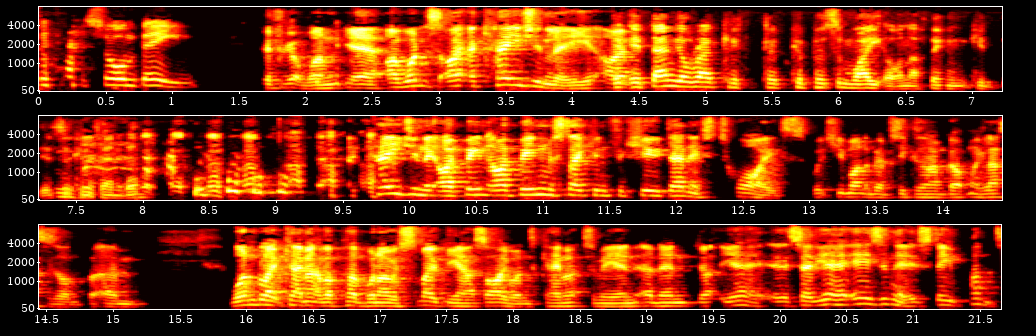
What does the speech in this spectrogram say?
Sean Bean. Difficult one. Yeah, I once, I occasionally, I If, if Daniel Radcliffe could, could put some weight on, I think it's a contender. occasionally I've been I've been mistaken for Hugh Dennis twice, which you might not be able to see because I haven't got my glasses on. But um, one bloke came out of a pub when I was smoking outside once, came up to me and, and then yeah, it said yeah, it is, isn't it? It's Steve Punt.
